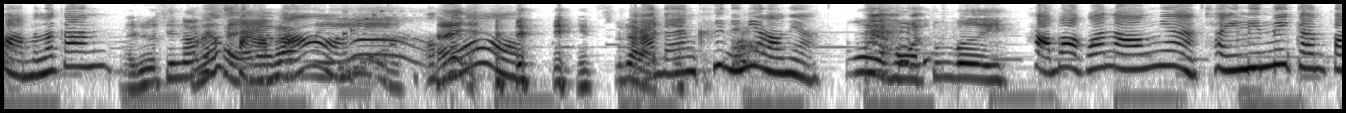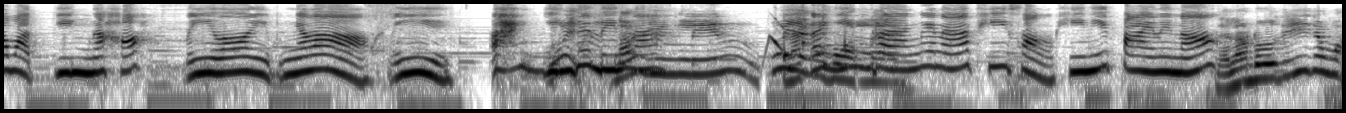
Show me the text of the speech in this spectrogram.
สามมาแล้วกัน ไหนดูสิน้องจะใส่อะไรบ้างนี่โอ้เฮ้ยโหชุดอะไรตาแดงขึ้นนะเนี่ยเราเนี่ย อุ้ยโหดจุงเบยเขาบอกว่าน้องเนี่ยใช้ลิ้นในการตวัดยิงนะคะ นี่เลยเป็นไงล่ะนี่อะยิงด้วยลิ้นน้องนะยิงลิ้นอุ้ยแล้วยังก็โหยิดงเลแรยงด้วยนะทีสองทีนี้ตายเลยเนาะเดี๋ยวลองดูดิจะไหว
